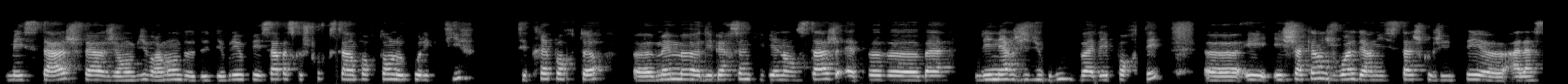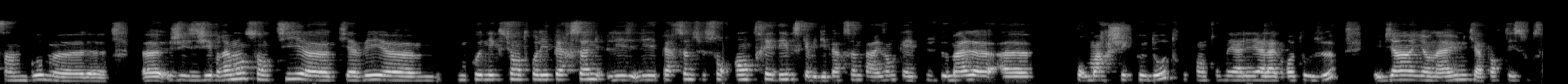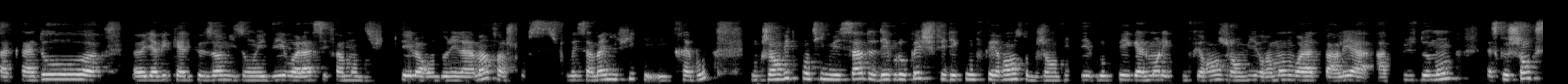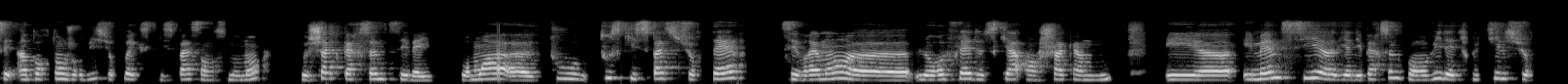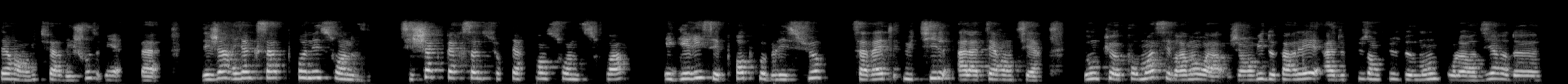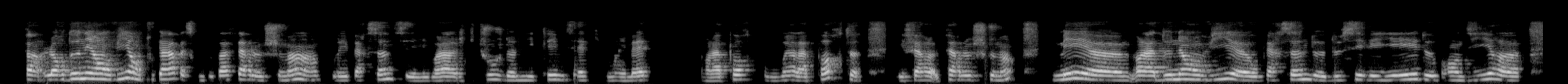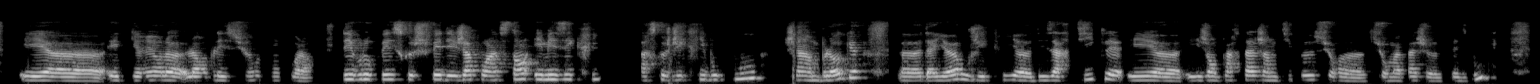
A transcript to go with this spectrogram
mes stages. Faire, j'ai envie vraiment de, de, développer ça parce que je trouve que c'est important le collectif. C'est très porteur. même des personnes qui viennent en stage, elles peuvent bah, l'énergie du groupe va les porter. Euh, et, chacun, je vois le dernier stage que j'ai fait euh, à la Sainte-Baume, euh, j'ai vraiment senti qu'il y avait une connexion entre les personnes. Les, les personnes se sont entraidées parce qu'il y avait des personnes, par exemple, qui avaient plus de mal pour marcher que d'autres. Quand on est allé à la grotte aux œufs, eh bien, il y en a une qui a porté son sac à dos. Euh, il y avait quelques hommes, ils ont aidé, voilà, ces femmes en difficulté, leur ont donné la main. Enfin, je, trouve, je trouvais ça magnifique et, très beau. Donc, j'ai envie de continuer ça, de développer. Je fais des conférences, donc j'ai envie de développer également les conférences. J'ai envie vraiment, voilà, de parler à, à plus de monde parce que je sens que c'est important aujourd'hui, surtout avec ce qui se passe en ce moment, que chaque personne s'éveille. Pour moi, euh, tout, tout ce qui se passe sur Terre, c'est vraiment euh, le reflet de ce qu'il y a en chacun de nous. Et, euh, et même si euh, il y a des personnes qui ont envie d'être utiles sur Terre, ont envie de faire des choses, mais bah, déjà rien que ça, prenez soin de vous. Si chaque personne sur Terre prend soin de soi et guérit ses propres blessures, ça va être utile à la Terre entière. Donc pour moi, c'est vraiment voilà, j'ai envie de parler à de plus en plus de monde pour leur dire de, enfin leur donner envie en tout cas, parce qu'on peut pas faire le chemin hein, pour les personnes. C'est voilà, je dis toujours, je donne les clés, mais c'est elles qui vont les mettre dans la porte pour ouvrir la porte et faire faire le chemin. Mais euh, voilà, donner envie euh, aux personnes de, s'éveiller, de grandir euh, et, euh, et de guérir leurs blessures. Donc voilà, développer ce que je fais déjà pour l'instant et mes écrits parce que j'écris beaucoup. J'ai un blog euh, d'ailleurs où j'écris euh, des articles et, euh, et j'en partage un petit peu sur sur ma page Facebook.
